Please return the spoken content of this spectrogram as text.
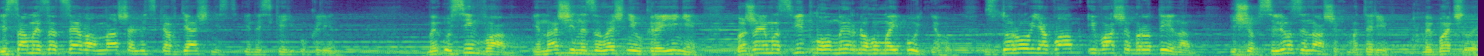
І саме за це вам наша людська вдячність і низький уклін. Ми усім вам і нашій незалежній Україні бажаємо світлого мирного майбутнього, здоров'я вам і вашим родинам, і щоб сльози наших матерів ми бачили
